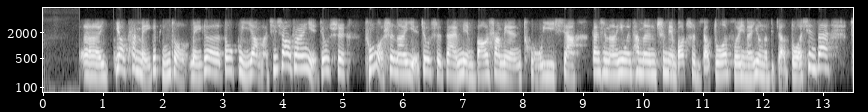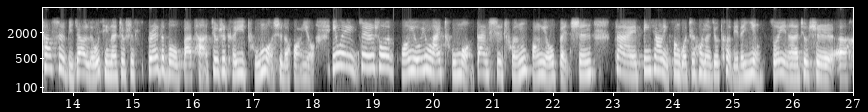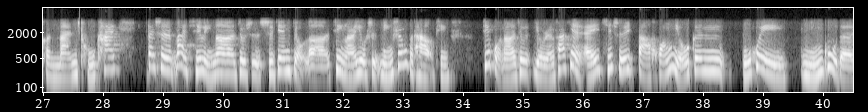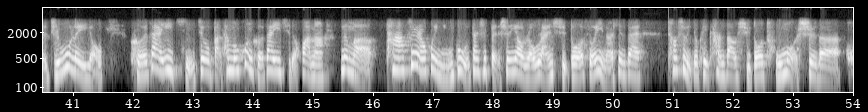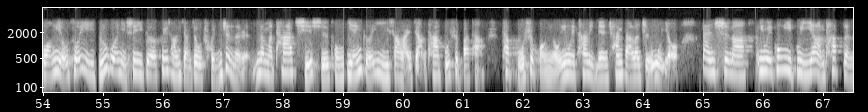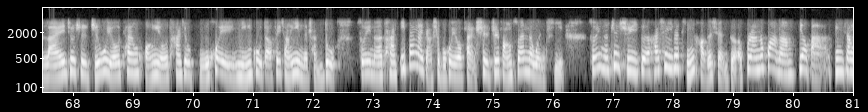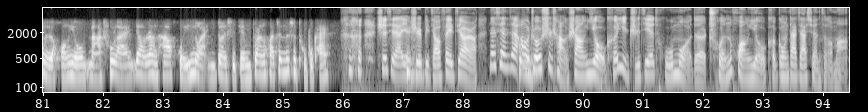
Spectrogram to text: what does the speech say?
呃，要看每一个品种，每一个都不一样嘛。其实澳洲人也就是涂抹式呢，也就是在面包上面涂一下。但是呢，因为他们吃面包吃的比较多，所以呢用的比较多。现在超市比较流行的就是 spreadable butter，就是可以涂抹式的黄油。因为虽然说黄油用来涂抹，但是纯黄油本身在冰箱里放过之后呢，就特别的硬，所以呢就是呃很难涂开。但是麦淇淋呢，就是时间久了，进来又是名声不太好听，结果呢，就有人发现，哎，其实把黄油跟不会凝固的植物类油合在一起，就把它们混合在一起的话呢，那么它虽然会凝固，但是本身要柔软许多，所以呢，现在。超市里就可以看到许多涂抹式的黄油，所以如果你是一个非常讲究纯正的人，那么它其实从严格意义上来讲，它不是 butter，它不是黄油，因为它里面掺杂了植物油。但是呢，因为工艺不一样，它本来就是植物油掺黄油，它就不会凝固到非常硬的程度，所以呢，它一般来讲是不会有反式脂肪酸的问题。所以呢，这是一个还是一个挺好的选择。不然的话呢，要把冰箱里的黄油拿出来，要让它回暖一段时间，不然的话真的是涂不开，吃起来也是比较费劲儿啊。那现在澳洲市场上有可以直接涂抹的纯黄油可供大家选择吗？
